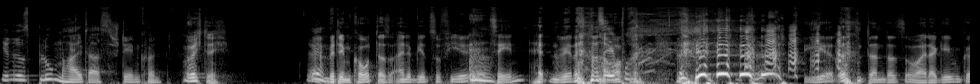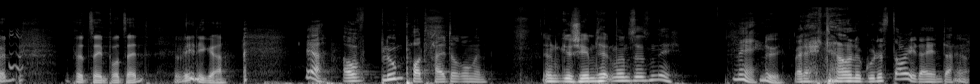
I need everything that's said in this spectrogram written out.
ihres Blumenhalters stehen können. Richtig. Ja. Mit dem Code das eine Bier zu viel, 10, hätten wir dann Zehn auch Pro- hier dann das so weitergeben können. Für 10% weniger. Ja, auf Blumenpotthalterungen. Und geschämt hätten wir uns das nicht. Nee, Nö. weil da ist auch eine gute Story dahinter. Ja.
